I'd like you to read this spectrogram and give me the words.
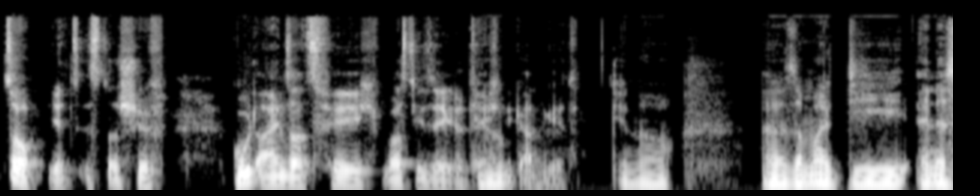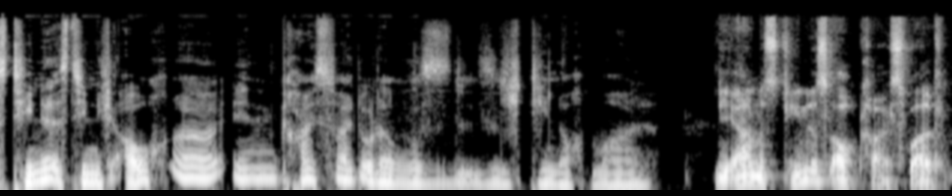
So, jetzt ist das Schiff gut einsatzfähig, was die Segeltechnik angeht. Genau. Äh, sag mal, die Ernestine, ist die nicht auch äh, in Greifswald oder wo liegt die nochmal? Die Ernestine ist auch Greifswald.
